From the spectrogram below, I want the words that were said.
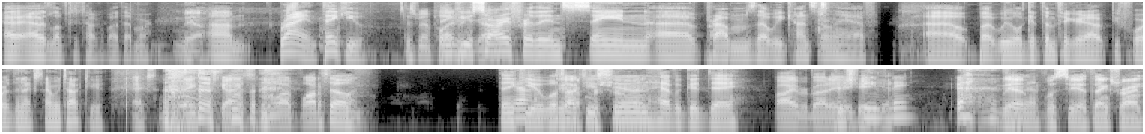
I, I would love to talk about that more. yeah. Um, Ryan, thank you. it's been a pleasure. Thank you. guys. Sorry for the insane uh, problems that we constantly have, uh, but we will get them figured out before the next time we talk to you. Excellent. Thanks, guys. It's been a lot, a lot of So, fun. Thank Yeah. you. We'll Yeah, talk to you for sure, soon. Have a good day. Bye, everybody. Appreciate you. Evening. yeah. We'll see you. Thanks, Ryan.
